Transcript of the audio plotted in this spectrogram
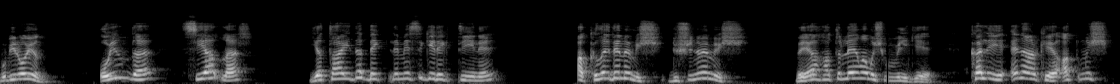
Bu bir oyun. Oyunda siyahlar yatayda beklemesi gerektiğini akıl edememiş, düşünememiş veya hatırlayamamış bu bilgiyi. Kaleyi en arkaya atmış,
